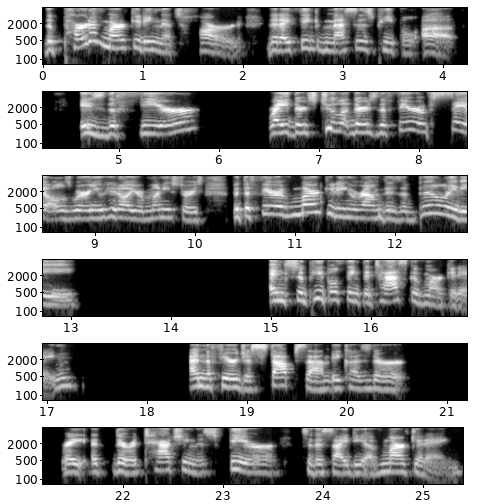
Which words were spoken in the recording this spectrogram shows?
The part of marketing that's hard that I think messes people up is the fear right there's two there's the fear of sales where you hit all your money stories but the fear of marketing around visibility and so people think the task of marketing and the fear just stops them because they're right they're attaching this fear to this idea of marketing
